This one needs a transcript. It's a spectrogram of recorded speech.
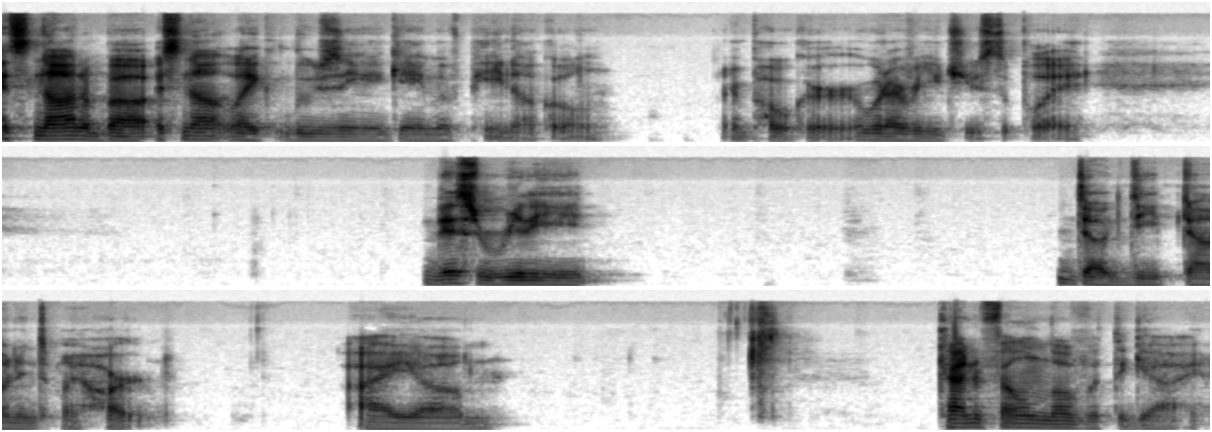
it's not about, it's not like losing a game of pinochle or poker or whatever you choose to play. This really dug deep down into my heart. I, um, kind of fell in love with the guy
